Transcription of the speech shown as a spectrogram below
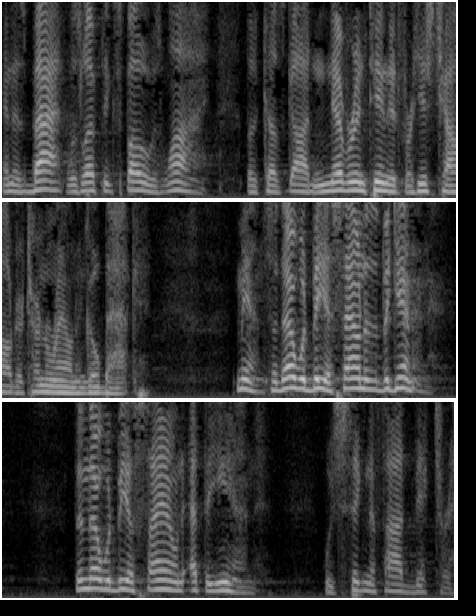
And his back was left exposed. Why? Because God never intended for his child to turn around and go back. Amen. So there would be a sound at the beginning. Then there would be a sound at the end which signified victory.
